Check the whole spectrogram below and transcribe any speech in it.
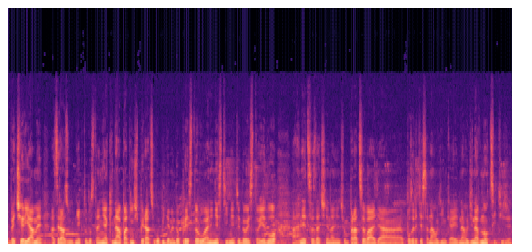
večeriame a zrazu niekto dostane nejaký nápad, inšpiráciu, hup, ideme do priestoru, ani nestihnete dojsť to jedlo a hneď sa začne na niečom pracovať a pozrite sa na hodinka, jedna hodina v noci. Čiže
